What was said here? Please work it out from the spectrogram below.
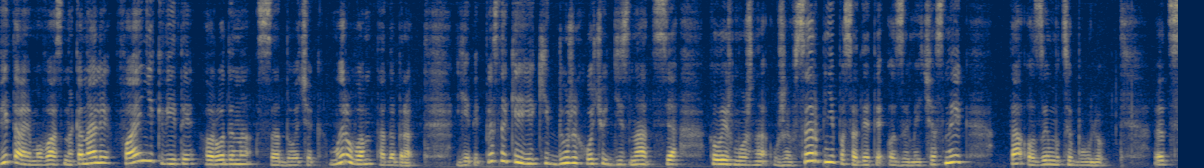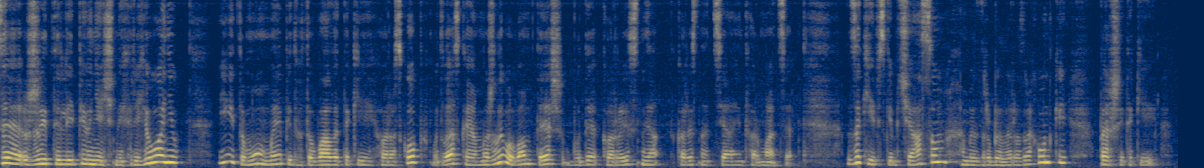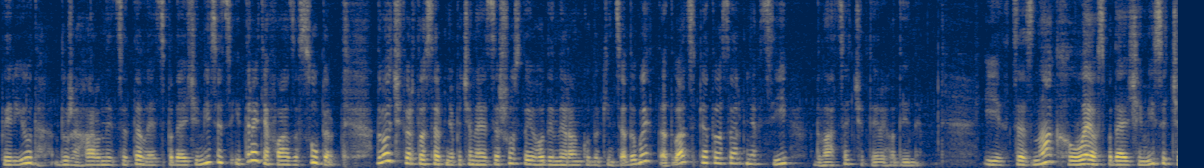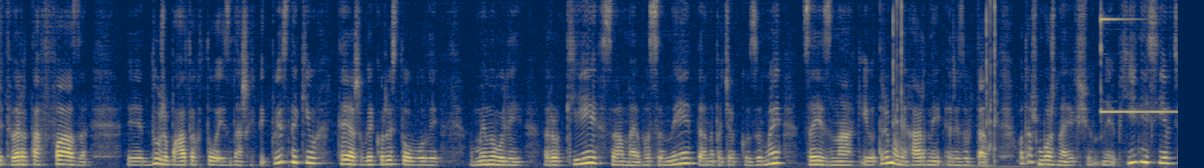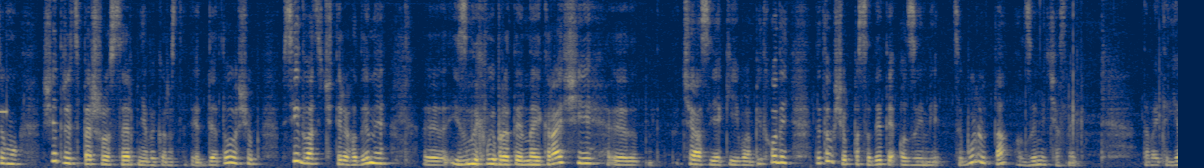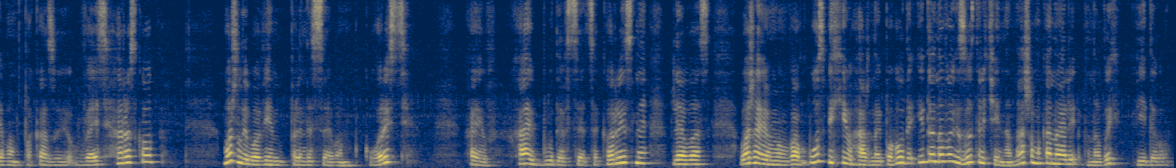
Вітаємо вас на каналі Файні квіти, городина, садочок. Миру вам та добра. Є підписники, які дуже хочуть дізнатися, коли ж можна уже в серпні посадити озимий часник та озиму цибулю. Це жителі північних регіонів, і тому ми підготували такий гороскоп. Будь ласка, можливо, вам теж буде корисна, корисна ця інформація. За київським часом ми зробили розрахунки. Перший такий період дуже гарний це телець, спадаючий місяць, і третя фаза супер. 24 серпня починається з 6 години ранку до кінця доби, та 25 серпня всі 24 години. І це знак Лев, спадаючий місяць, четверта фаза. Е, Дуже багато хто із наших підписників теж використовували в минулі роки, саме восени та на початку зими, цей знак і отримали гарний результат. Отож, можна, якщо необхідність є в цьому, ще 31 серпня використати для того, щоб всі 24 години е, із них вибрати найкращий е, час, який вам підходить, для того, щоб посадити озимі цибулю та озимий часник. Давайте я вам показую весь гороскоп. Можливо, він принесе вам користь. Хай, хай буде все це корисне для вас. Бажаємо вам успіхів, гарної погоди і до нових зустрічей на нашому каналі в нових відео.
